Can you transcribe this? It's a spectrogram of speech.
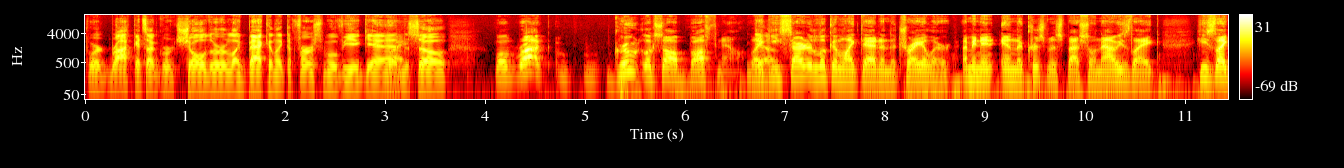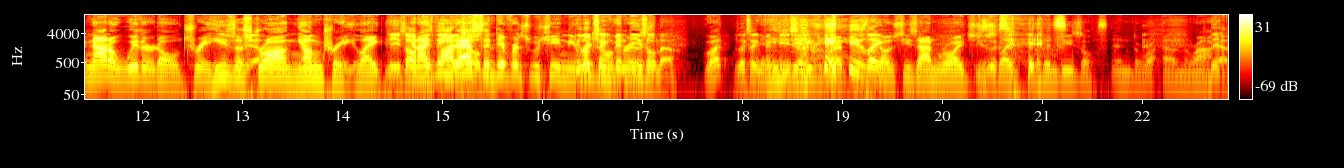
where rockets on Groot's shoulder, like back in like the first movie again. Right. So Well, Rock Groot looks all buff now. Like Yeah. he started looking like that in the trailer. I mean, in, in the Christmas special. Now he's like he's like not a withered old tree. He's a strong young tree. Like, Yeah, all- and I think that's the difference between the he looks like original Vin Groot- Diesel now. What? Looks like Yeah, Vin he's, Diesel. Yeah, he's ripped. He's like- goes, he's on roids, just like Vin Diesel and the, uh, the Rock. Yeah.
